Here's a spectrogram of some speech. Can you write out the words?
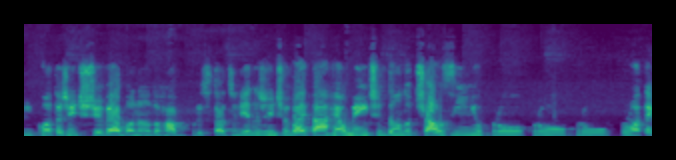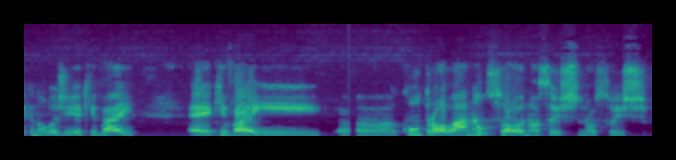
enquanto a gente estiver abanando o rabo para os Estados Unidos, a gente vai estar tá realmente dando tchauzinho para uma tecnologia que vai é, que vai uh, controlar não só nossos, nossos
